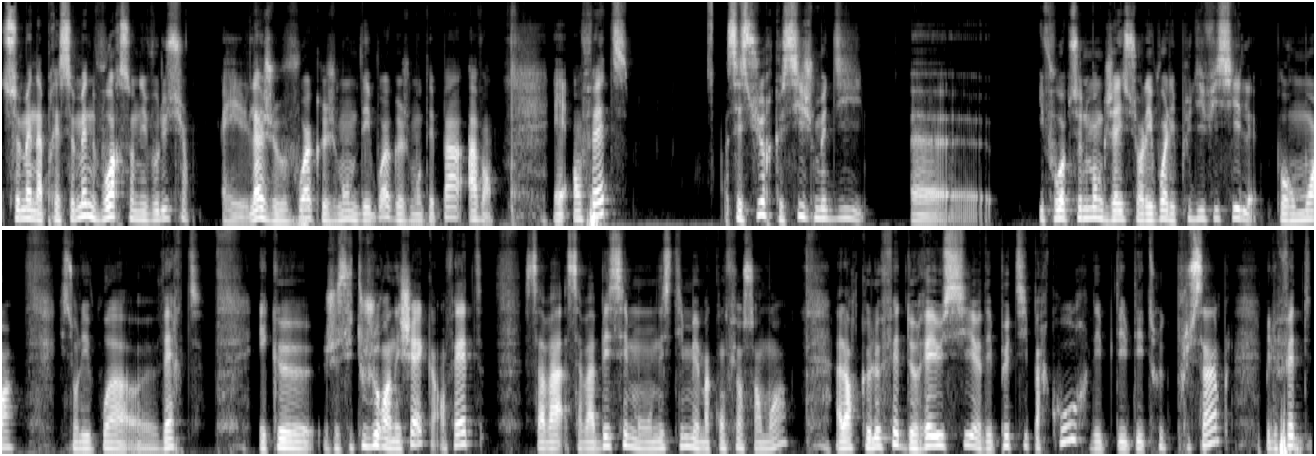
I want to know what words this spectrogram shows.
semaine après semaine, voir son évolution. Et là, je vois que je monte des voies que je montais pas avant. Et en fait, c'est sûr que si je me dis, il faut absolument que j'aille sur les voies les plus difficiles pour moi, qui sont les voies euh, vertes, et que je suis toujours en échec, en fait, ça va, ça va baisser mon estime et ma confiance en moi. Alors que le fait de réussir des petits parcours, des, des, trucs plus simples, mais le fait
